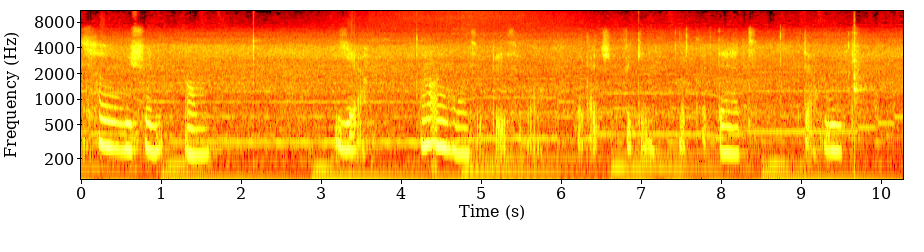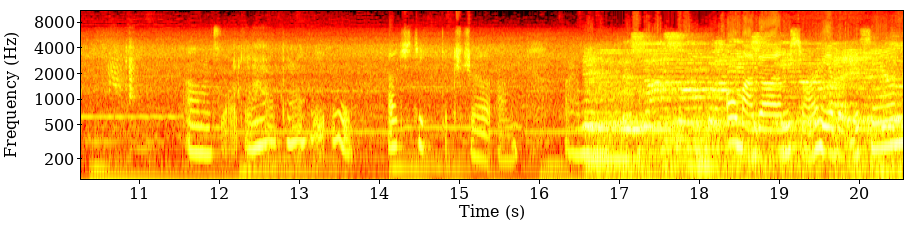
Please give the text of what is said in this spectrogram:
So we should, um, yeah. I don't know who wants it base at all. Like I just freaking look at that. That loot. Um, one second, apparently. Ooh, I'll just take the extra, um, armor. Oh my god, I'm sorry about the sound.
